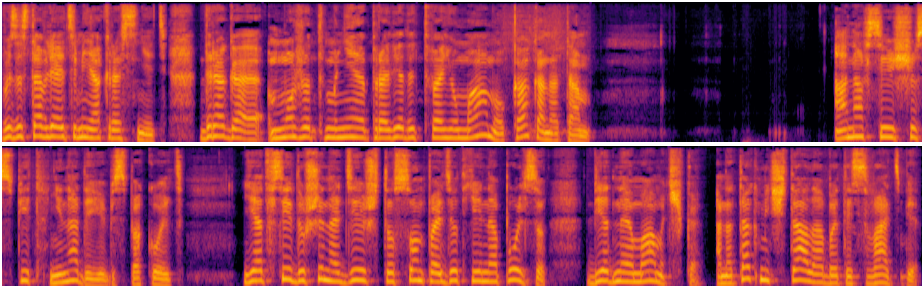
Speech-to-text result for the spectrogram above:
«Вы заставляете меня краснеть. Дорогая, может, мне проведать твою маму? Как она там?» Она все еще спит, не надо ее беспокоить. Я от всей души надеюсь, что сон пойдет ей на пользу. Бедная мамочка, она так мечтала об этой свадьбе.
